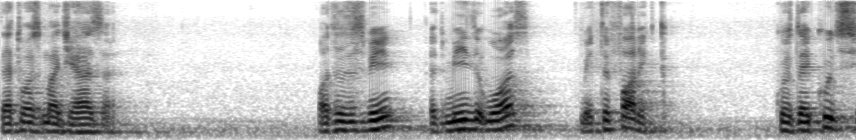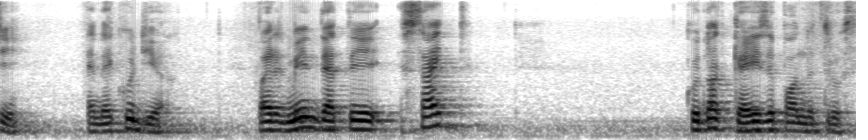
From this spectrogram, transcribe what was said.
that was majaza. What does this mean? It means it was metaphoric because they could see and they could hear. But it meant that the sight could not gaze upon the truth.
